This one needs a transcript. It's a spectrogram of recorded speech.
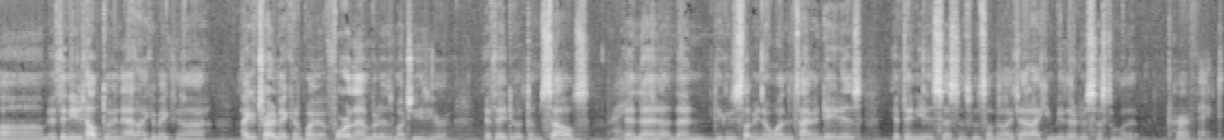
Um, if they needed help doing that, I could make, uh, I could try to make an appointment for them, but it is much easier if they do it themselves. Right. And then, then you can just let me know when the time and date is. If they need assistance with something like that, I can be there to assist them with it. Perfect.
